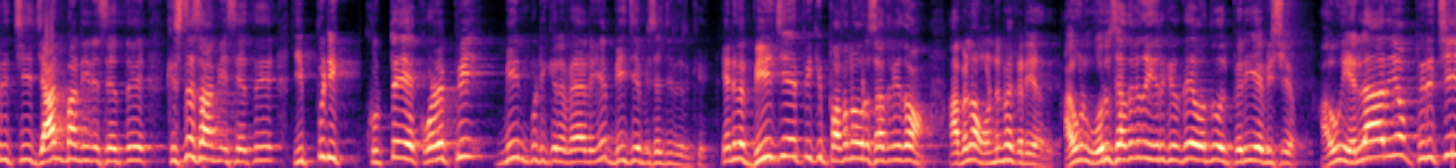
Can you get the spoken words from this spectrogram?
பிரித்து ஜான் பாண்டியனை சேர்த்து கிருஷ்ணசாமியை சேர்த்து இப்படி குட்டையை குழப்பி மீன் பிடிக்கிற வேலையை பிஜேபி செஞ்சுன்னு இருக்கு. எனவே பிஜேபிக்கு பதினோரு சதவீதம் அப்படிலாம் ஒன்றுமே கிடையாது. அவங்களுக்கு ஒரு சதவீதம் இருக்கிறதே வந்து ஒரு பெரிய விஷயம். அவங்க எல்லாரையும் பிரித்து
